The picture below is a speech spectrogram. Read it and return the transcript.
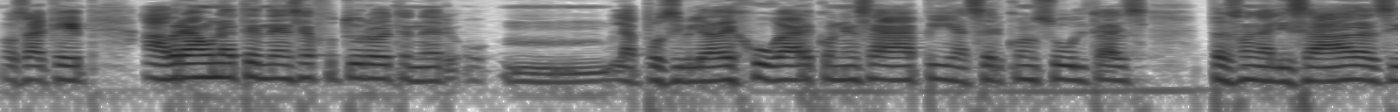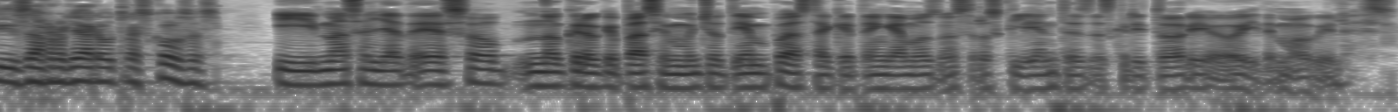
O sea que habrá una tendencia futuro de tener mm, la posibilidad de jugar con esa API, hacer consultas personalizadas y desarrollar otras cosas. Y más allá de eso, no creo que pase mucho tiempo hasta que tengamos nuestros clientes de escritorio y de móviles.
